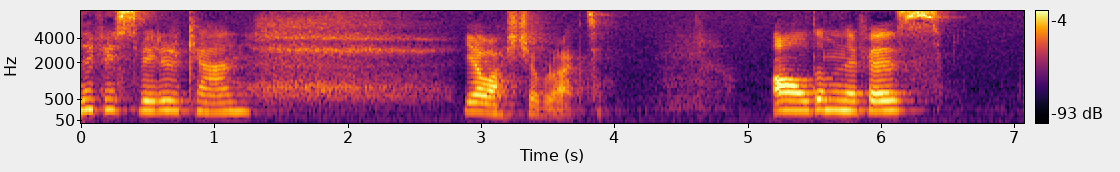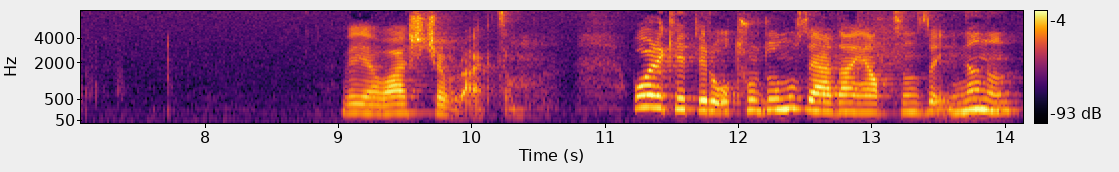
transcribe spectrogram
Nefes verirken yavaşça bıraktım. Aldım nefes ve yavaşça bıraktım. Bu hareketleri oturduğunuz yerden yaptığınızda inanın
